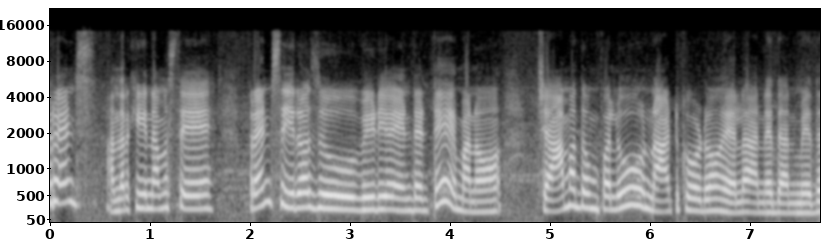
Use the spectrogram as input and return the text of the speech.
ఫ్రెండ్స్ అందరికీ నమస్తే. ఫ్రెండ్స్ ఈరోజు వీడియో ఏంటంటే మనం చామ దుంపలు నాటుకోవడం ఎలా అనే దాని మీద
